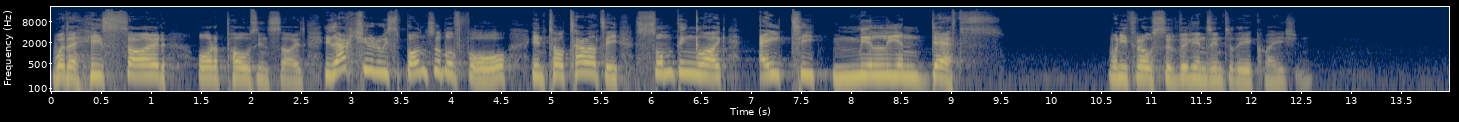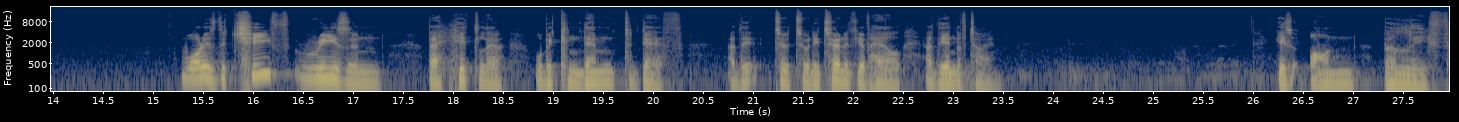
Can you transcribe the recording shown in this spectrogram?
whether his side or opposing sides. He's actually responsible for, in totality, something like 80 million deaths when you throw civilians into the equation. What is the chief reason that Hitler will be condemned to death, the, to, to an eternity of hell at the end of time? His unbelief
